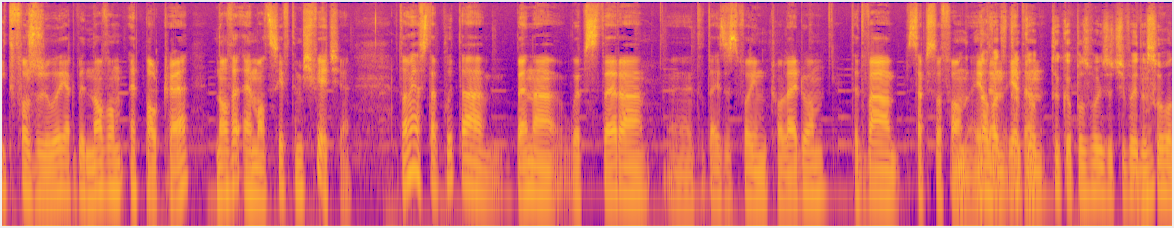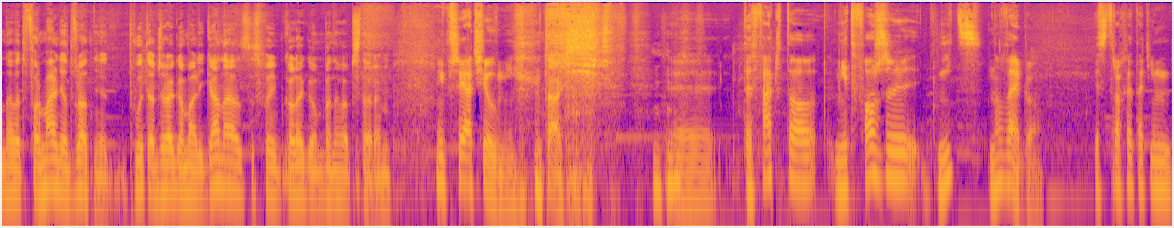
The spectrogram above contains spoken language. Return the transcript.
i tworzyły jakby nową epokę, nowe emocje w tym świecie. Natomiast ta płyta Bena Webstera, e, tutaj ze swoim kolegą, te dwa saksofony. Jeden, Nawet jeden, tylko, tylko pozwolić, że ci wejdę słowo, nawet formalnie odwrotnie. Płyta Jerego Maligana ze swoim kolegą Benem Websterem. i przyjaciółmi. Tak. E, de facto nie tworzy nic nowego. Jest trochę takim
